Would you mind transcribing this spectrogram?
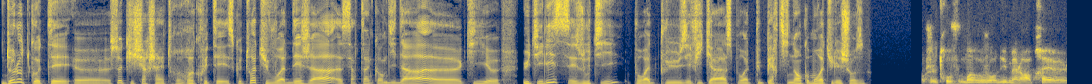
De l'autre côté, ceux qui cherchent à être recrutés, est-ce que toi tu vois déjà certains candidats qui utilisent ces outils pour être plus efficaces, pour être plus pertinents? Comment vois-tu les choses? Je trouve, moi, aujourd'hui, mais alors après, euh,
